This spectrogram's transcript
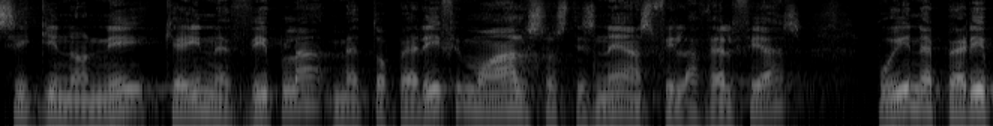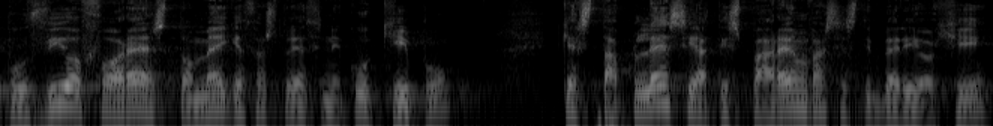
συγκοινωνεί και είναι δίπλα με το περίφημο άλσος της Νέας Φιλαδέλφειας, που είναι περίπου δύο φορές το μέγεθος του εθνικού κήπου και στα πλαίσια της παρέμβασης στην περιοχή,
